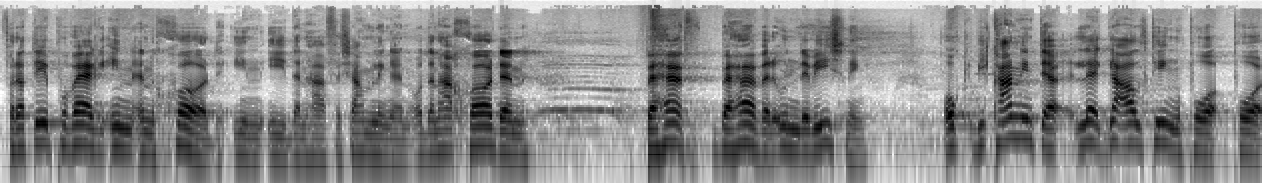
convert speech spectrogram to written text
För att det är på väg in en skörd in i den här församlingen. Och den här skörden behöv, behöver undervisning. Och vi kan inte lägga allting på, på,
